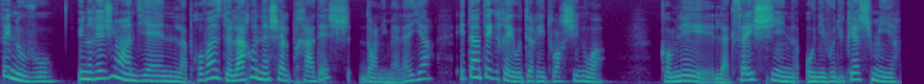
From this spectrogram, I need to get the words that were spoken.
Fait nouveau, une région indienne, la province de l'Arunachal Pradesh, dans l'Himalaya, est intégrée au territoire chinois, comme les Laksai Chine au niveau du Cachemire,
